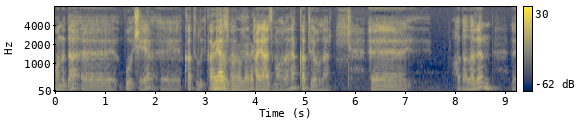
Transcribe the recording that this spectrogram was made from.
onu da e, bu şeye e, katıl, katıyorlar. Ayazma olarak. Ayazma olarak katıyorlar. E, adaların e,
